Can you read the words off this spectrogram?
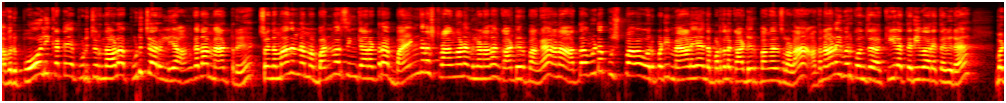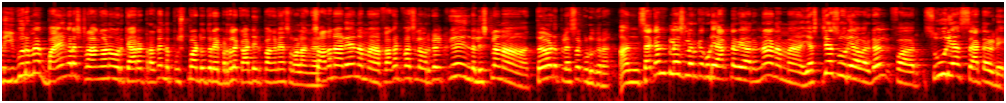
அவர் போலி கட்டையை பிடிச்சிருந்தாலும் பிடிச்சாரு இல்லையா? அங்கே தான் மேட்ரு ஸோ இந்த மாதிரி நம்ம பன்வர் சிங் கேரக்டரை பயங்கர ஸ்ட்ராங்கான வில்லனாக தான் காட்டியிருப்பாங்க. ஆனால் அதை விட புஷ்பாவை ஒரு படி மேலேயே இந்த படத்தில் காட்டியிருப்பாங்கன்னு சொல்லலாம். அதனால இவர் கொஞ்சம் கீழே தெரிவாரே தவிர பட் இவருமே பயங்கர ஸ்ட்ராங்கான ஒரு கேரக்டர் தான் இந்த புஷ்பா டூ திரைப்படத்தில் காட்டியிருப்பாங்கன்னே சொல்லலாங்க. ஸோ அதனாலே நம்ம ஃபகத் ஃபாசில் அவர்களுக்கு இந்த லிஸ்ட்டில் நான் தேர்ட் பிளேஸை கொடுக்குறேன். அண்ட் செகண்ட் பிளேஸில் இருக்கக்கூடிய ஆக்டர் யாருன்னா நம்ம எஸ் ஜே சூர்யா அவர்கள் ஃபார் சூர்யா சாட்டர்டே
